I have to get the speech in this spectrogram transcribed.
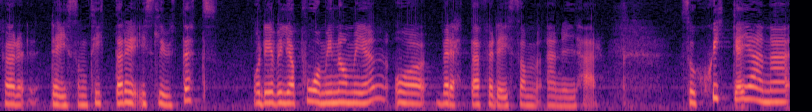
för dig som tittare i slutet. Och det vill jag påminna om igen och berätta för dig som är ny här. Så skicka gärna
